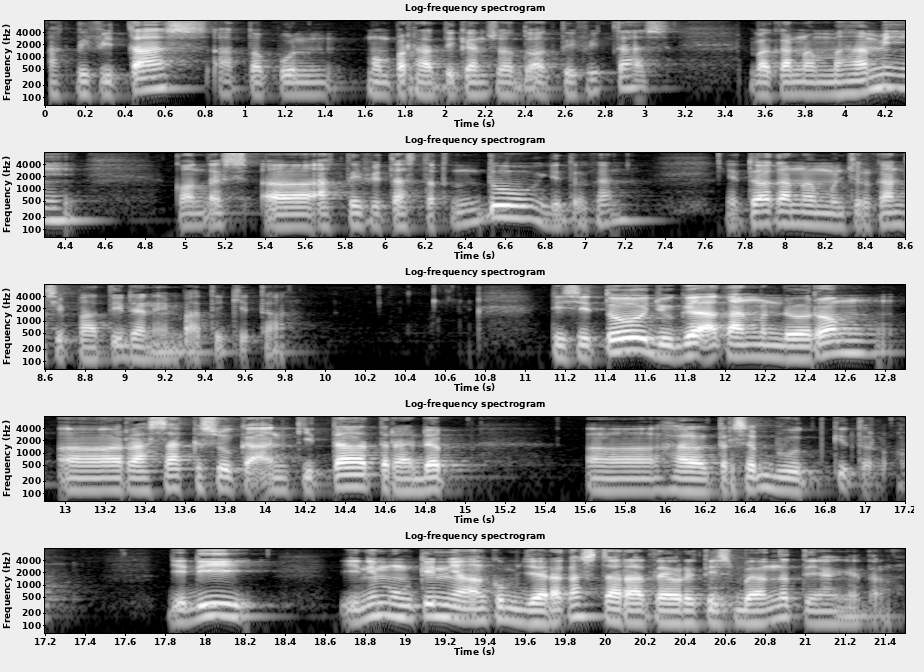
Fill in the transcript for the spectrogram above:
aktivitas ataupun memperhatikan suatu aktivitas bahkan memahami konteks uh, aktivitas tertentu gitu kan itu akan memunculkan simpati dan empati kita di situ juga akan mendorong uh, rasa kesukaan kita terhadap uh, hal tersebut gitu loh. Jadi ini mungkin yang aku bicarakan secara teoritis banget ya gitu loh.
